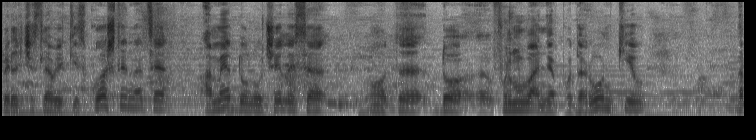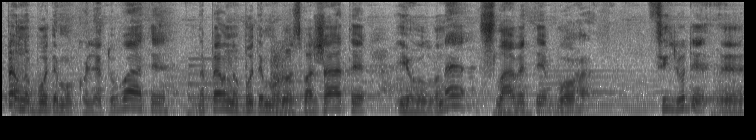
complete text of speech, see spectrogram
перечисляв якісь кошти на це, а ми долучилися от, е, до е, формування подарунків. Напевно, будемо колядувати, напевно, будемо розважати і головне славити Бога. Ці люди е,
